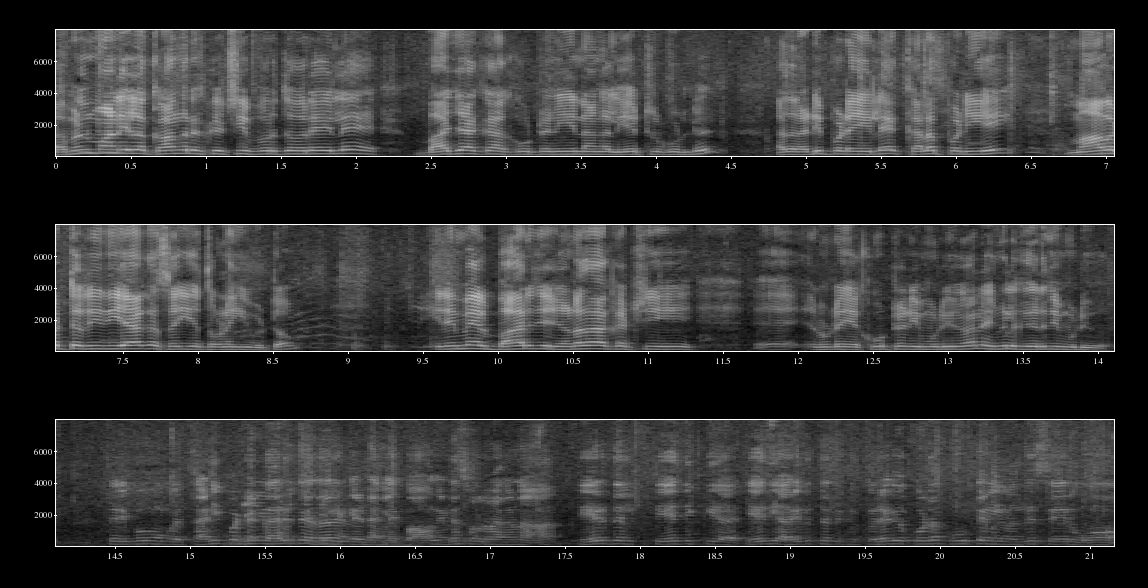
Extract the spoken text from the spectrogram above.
தமிழ் மாநில காங்கிரஸ் கட்சியை பொறுத்தவரையிலே பாஜக கூட்டணியை நாங்கள் ஏற்றுக்கொண்டு அதன் அடிப்படையிலே களப்பணியை மாவட்ட ரீதியாக செய்ய தொடங்கிவிட்டோம். இனிமேல் பாரதிய ஜனதா கட்சி என்னுடைய கூட்டணி முடிவு தான் எங்களுக்கு இறுதி முடிவு. சரி இப்போ உங்க தனிப்பட்ட கருத்து ஏதாவது கேட்டாங்களா இப்போ அவங்க என்ன சொல்றாங்கன்னா தேர்தல் தேதிக்கு தேதி அறிவித்ததுக்கு பிறகு கூட கூட்டணி வந்து சேருவோம்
